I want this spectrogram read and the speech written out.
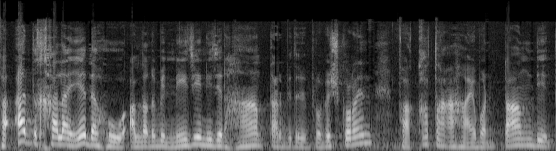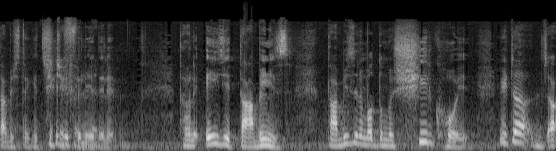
ফাআদ খালা ইয়েদাহু আল্লাহ নবী নিজে নিজের হাত তার ভিতরে প্রবেশ করেন ফা কাতা আহা এবং টান দিয়ে তাবিজটাকে ছিঁড়ে ফেলিয়ে দিলেন। তাহলে এই যে তাবিজ তাবিজের মাধ্যমে শির্ক হয় এটা যা-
